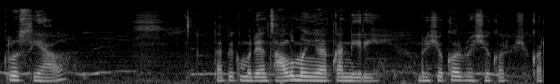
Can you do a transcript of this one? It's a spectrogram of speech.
krusial. Tapi kemudian selalu mengingatkan diri bersyukur bersyukur bersyukur.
